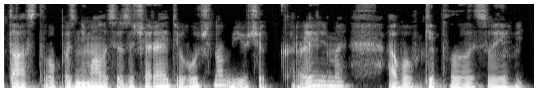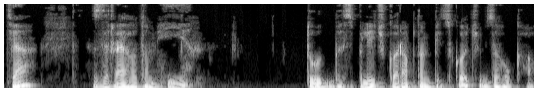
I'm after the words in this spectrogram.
Птаство познімалося з очереті, гучно б'ючи крильми, а вовки плели своє виття з реготом гієн. Тут безплічко раптом підскочив, загукав.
